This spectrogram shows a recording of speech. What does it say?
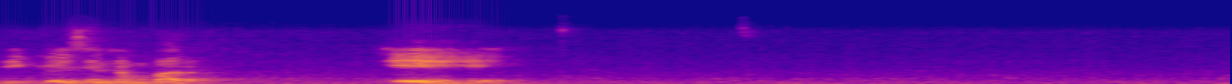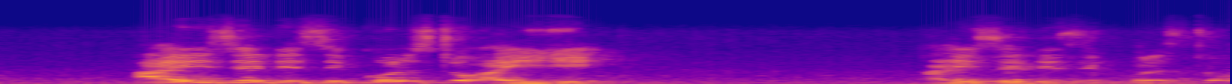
equation number A, Iz is equals to Ia. Iz is equals to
